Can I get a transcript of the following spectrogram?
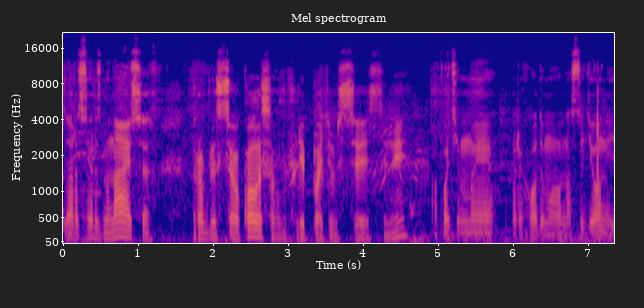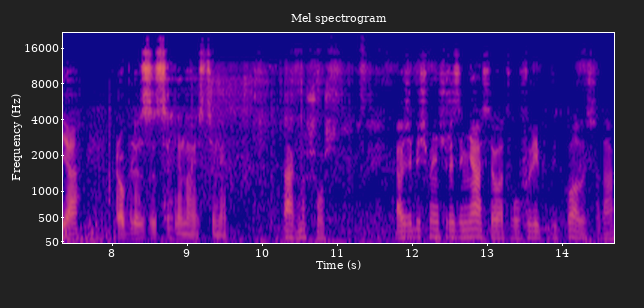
Зараз я розминаюся, роблю з цього колеса волфліп, потім з цієї стіни, а потім ми переходимо на стадіон і я роблю з цегляної стіни. Так, ну що ж, я вже більш-менш розімнявся, от волфліп від колеса, так?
